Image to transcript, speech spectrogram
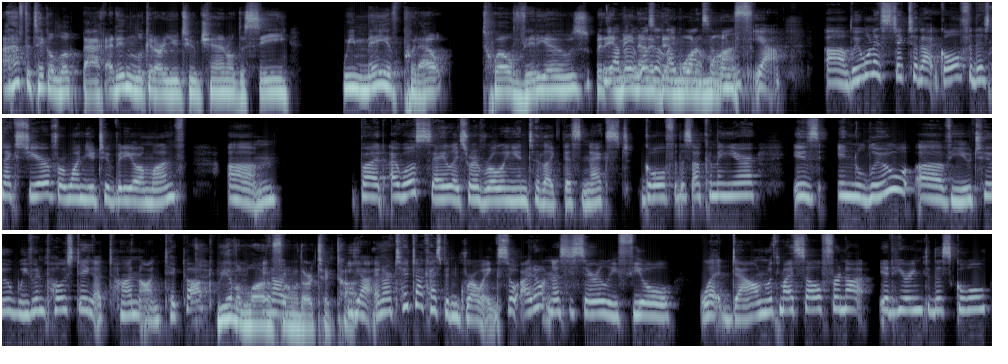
I'd have to take a look back. I didn't look at our YouTube channel to see. We may have put out 12 videos, but yeah, it may but it not have wasn't been like one once a month. Yeah. Um, we want to stick to that goal for this next year for one YouTube video a month. Um, but I will say, like, sort of rolling into like this next goal for this upcoming year is in lieu of YouTube, we've been posting a ton on TikTok. We have a lot In of our- fun with our TikTok. Yeah, and our TikTok has been growing. So I don't necessarily feel let down with myself for not adhering to this goal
